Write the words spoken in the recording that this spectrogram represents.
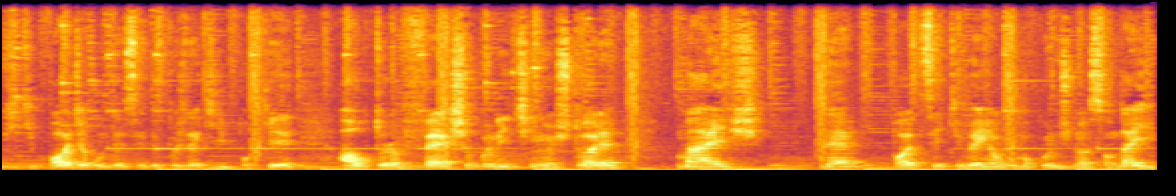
o que, que pode acontecer depois daqui, porque a autora fecha bonitinho a história, mas né, pode ser que venha alguma continuação daí.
